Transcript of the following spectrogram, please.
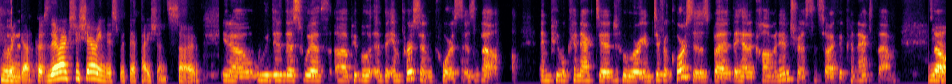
moringa because they're actually sharing this with their patients so you know we did this with uh, people the in-person course as well and people connected who were in different courses, but they had a common interest, and so I could connect them. So yeah.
